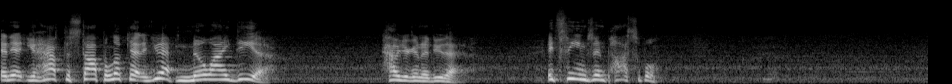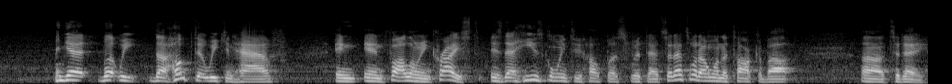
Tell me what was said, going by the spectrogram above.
and yet you have to stop and look at it, and you have no idea how you're going to do that. It seems impossible. And yet, what we, the hope that we can have in, in following Christ is that He's going to help us with that. So that's what I want to talk about uh, today.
